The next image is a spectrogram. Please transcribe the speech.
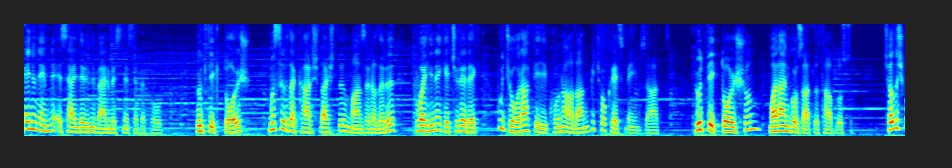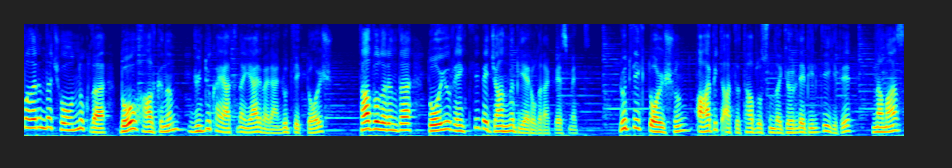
en önemli eserlerini vermesine sebep oldu. Ludwig Deutsch, Mısır'da karşılaştığı manzaraları tuvaline geçirerek bu coğrafyayı konu alan birçok resme imza attı. Ludwig Deutsch'un Marangoz adlı tablosu. Çalışmalarında çoğunlukla Doğu halkının günlük hayatına yer veren Ludwig Deutsch, tablolarında Doğu'yu renkli ve canlı bir yer olarak resmetti. Ludwig Deutsch'un Abid adlı tablosunda görülebildiği gibi namaz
